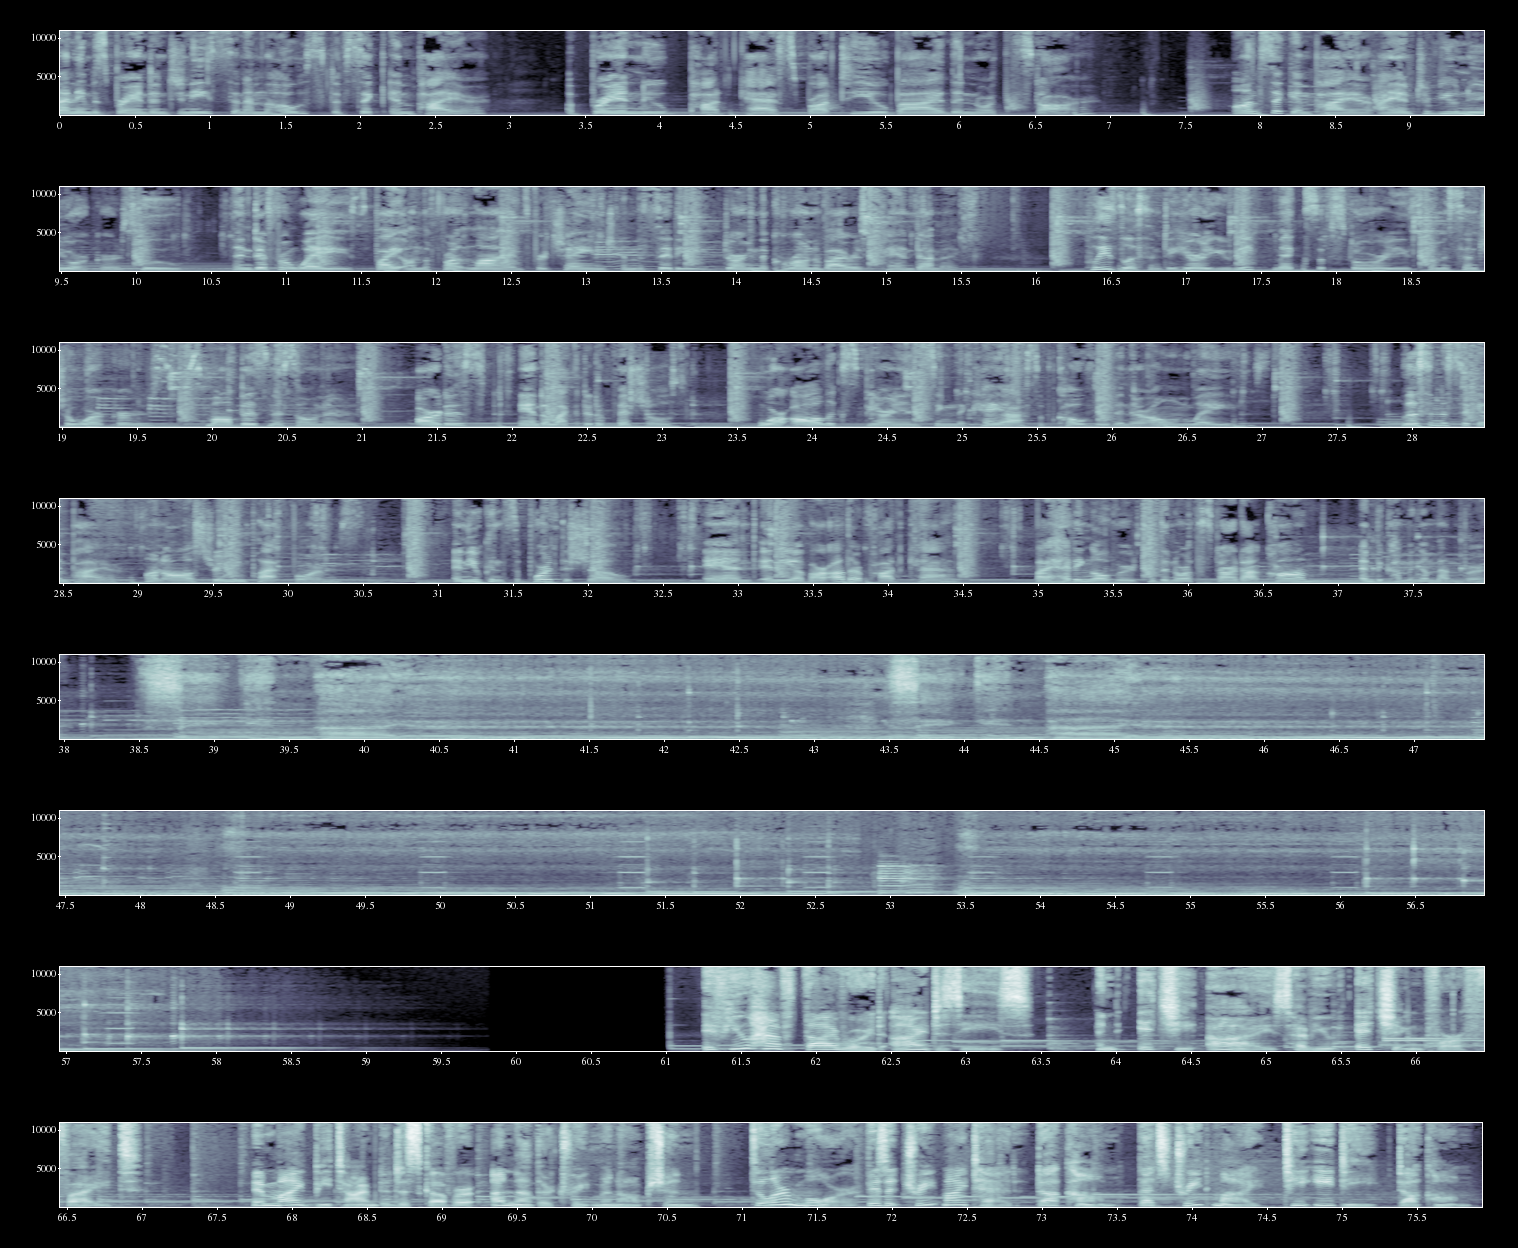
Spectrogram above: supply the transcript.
My name is Brandon Janice, and I'm the host of Sick Empire, a brand new podcast brought to you by the North Star. On Sick Empire, I interview New Yorkers who, in different ways, fight on the front lines for change in the city during the coronavirus pandemic. Please listen to hear a unique mix of stories from essential workers, small business owners, artists, and elected officials who are all experiencing the chaos of COVID in their own ways. Listen to Sick Empire on all streaming platforms, and you can support the show and any of our other podcasts by heading over to thenorthstar.com and becoming a member. Sick Empire. Sick Empire. Have thyroid eye disease and itchy eyes have you itching for a fight, it might be time to discover another treatment option. To learn more, visit treatmyted.com. That's treatmyted.com.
